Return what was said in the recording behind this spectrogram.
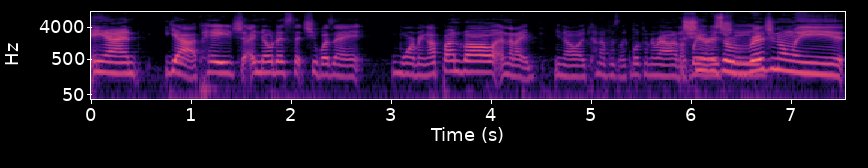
And yeah, Paige, I noticed that she wasn't warming up on Vol, and then I, you know, I kind of was like looking around, like, she where was is she? originally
